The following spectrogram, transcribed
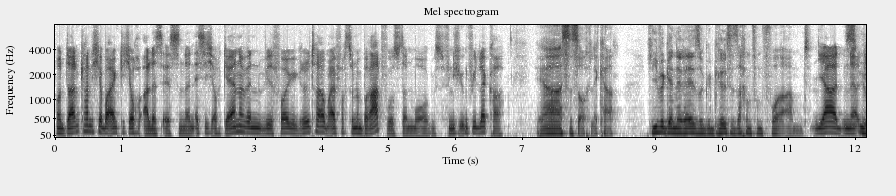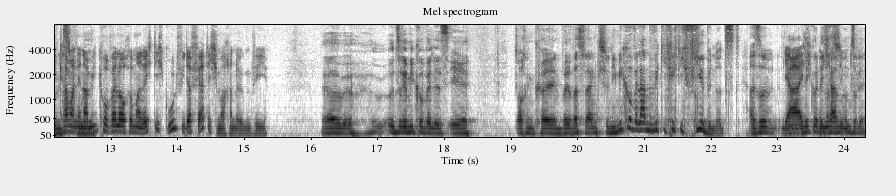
Und dann kann ich aber eigentlich auch alles essen. Dann esse ich auch gerne, wenn wir vorher gegrillt haben, einfach so eine Bratwurst dann morgens. Finde ich irgendwie lecker. Ja, es ist auch lecker. Ich liebe generell so gegrillte Sachen vom Vorabend. Ja, na, die kann man in der cool. Mikrowelle auch immer richtig gut wieder fertig machen irgendwie. Ja, unsere Mikrowelle ist eh auch in Köln, weil was wir eigentlich schon, die Mikrowelle haben wir wirklich richtig viel benutzt. Also Ja, ich Nico und ich haben unsere,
